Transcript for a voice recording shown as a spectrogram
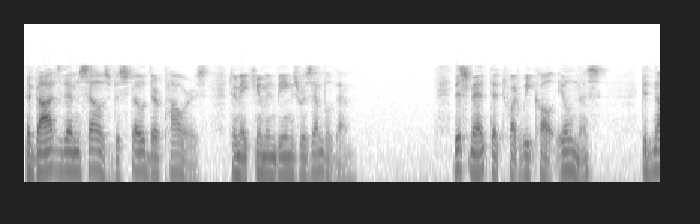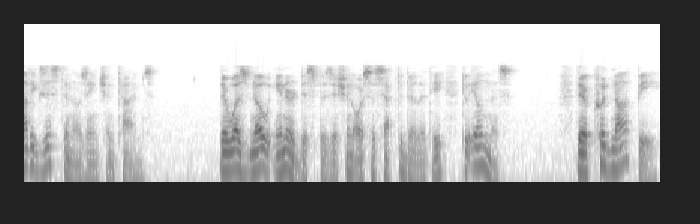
The gods themselves bestowed their powers to make human beings resemble them. This meant that what we call illness did not exist in those ancient times. There was no inner disposition or susceptibility to illness. There could not be,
